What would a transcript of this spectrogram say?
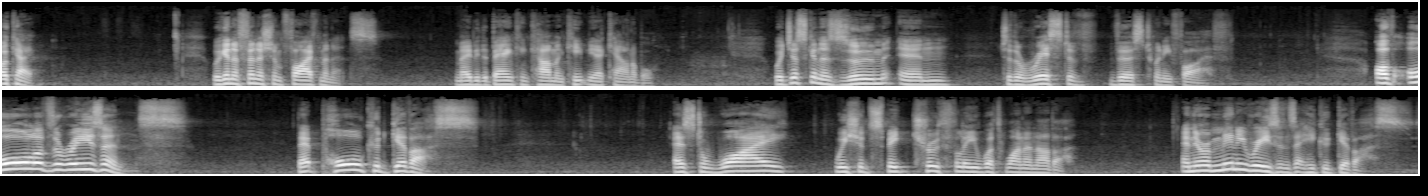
Okay. We're going to finish in five minutes. Maybe the band can come and keep me accountable. We're just going to zoom in to the rest of verse 25. Of all of the reasons that Paul could give us as to why we should speak truthfully with one another. And there are many reasons that he could give us.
